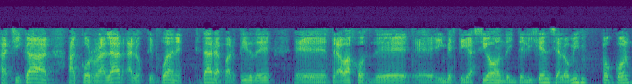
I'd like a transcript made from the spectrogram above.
achicar, acorralar a los que puedan estar a partir de eh, trabajos de eh, investigación, de inteligencia, lo mismo con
